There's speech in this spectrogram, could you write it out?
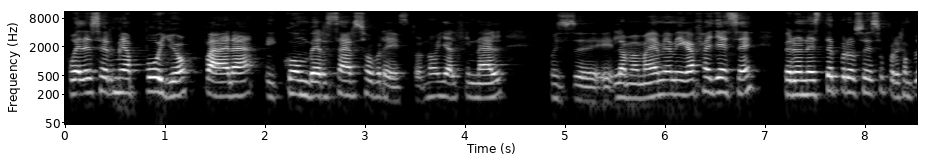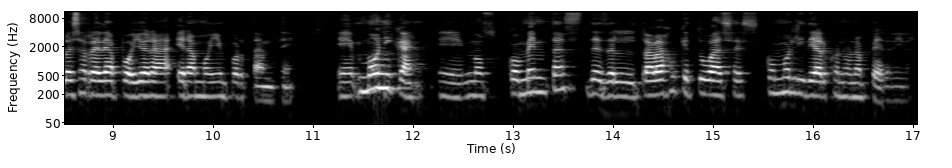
puede ser mi apoyo para eh, conversar sobre esto, ¿no? Y al final, pues eh, la mamá de mi amiga fallece, pero en este proceso, por ejemplo, esa red de apoyo era, era muy importante. Eh, Mónica, nos comentas desde el trabajo que tú haces, cómo lidiar con una pérdida.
